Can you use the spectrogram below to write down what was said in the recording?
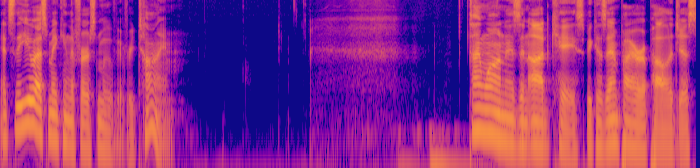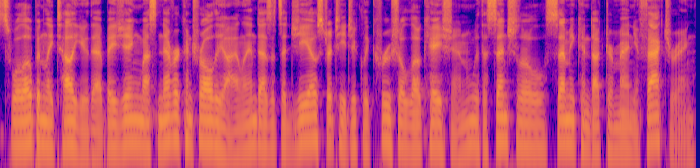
It's the U.S. making the first move every time. Taiwan is an odd case because empire apologists will openly tell you that Beijing must never control the island as it's a geostrategically crucial location with essential semiconductor manufacturing,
